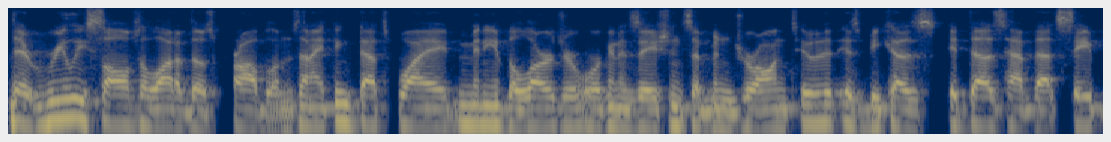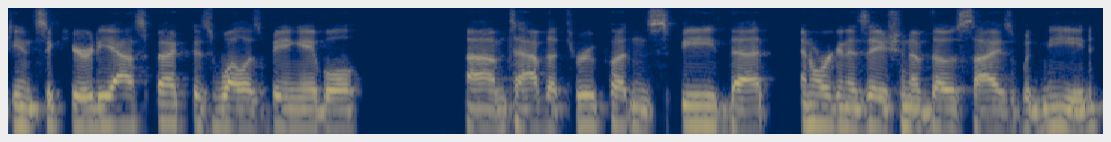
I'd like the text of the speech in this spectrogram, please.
that really solves a lot of those problems. And I think that's why many of the larger organizations have been drawn to it, is because it does have that safety and security aspect, as well as being able um, to have the throughput and speed that an organization of those size would need.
